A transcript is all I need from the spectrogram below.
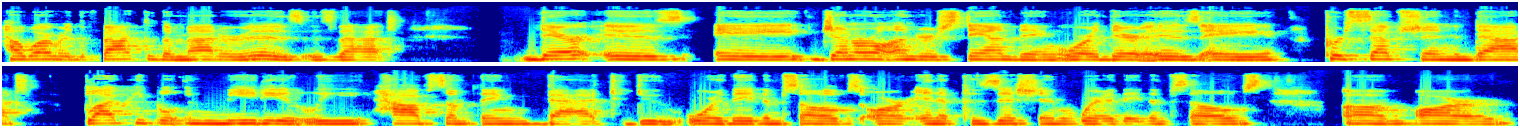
However the fact of the matter is is that there is a general understanding or there is a perception that black people immediately have something bad to do or they themselves are in a position where they themselves um, are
